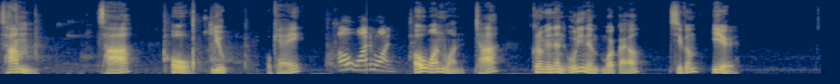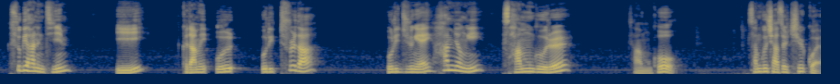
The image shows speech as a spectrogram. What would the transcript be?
3 4 5 6 오케이 Oh, one, one. 0 1 1 자, 그러면은 우리는 뭘까요? 지금 1 수비하는 팀 2. 그다음에 우, 우리 둘 다 우리 중에 한 명이 3구를 3구 3구 샷을 칠 거예요.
